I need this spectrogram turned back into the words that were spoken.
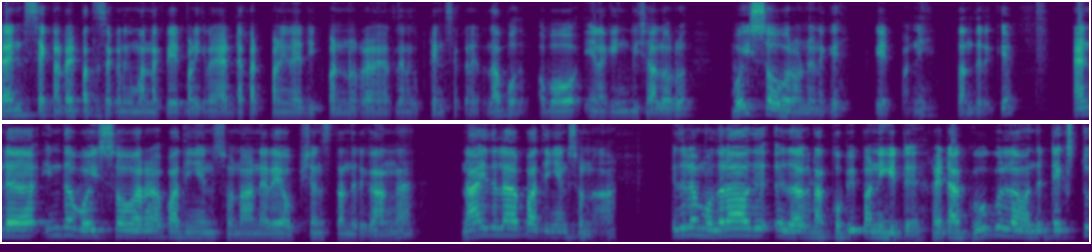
ten second right பத்து செகண்டுக்கு மாதிரி நான் க்ரியேட் பண்ணிக்கிறேன். அட்டை கட் பண்ணி நான் எடிட் பண்ணுற நேரத்தில் எனக்கு டென் செகண்ட் இருந்தால் போதும். அப்போது எனக்கு இங்கிலீஷால் ஒரு வாய்ஸ் ஓவர் ஒன்று எனக்கு க்ரியேட் பண்ணி தந்திருக்கு. அண்டு uh, இந்த வாய்ஸ் ஓவரை பார்த்தீங்கன்னு சொன்னால் நிறைய ஆப்ஷன்ஸ் தந்திருக்காங்க. நான் இதில் பார்த்தீங்கன்னு சொன்னால் இதில் முதலாவது இதை நான் காப்பி பண்ணிக்கிட்டு ரைட்டா கூகுளில் வந்து டெக்ஸ்ட் டு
